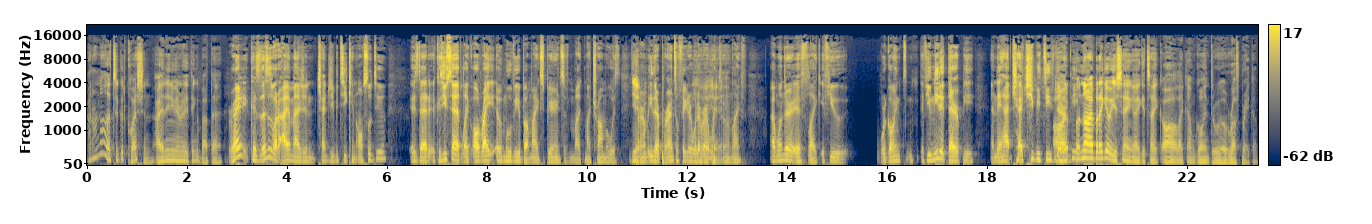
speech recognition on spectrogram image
I don't know. That's a good question. I didn't even really think about that. right? Because this is what I imagine ChatGPT can also do. Is that because you said like I'll write a movie about my experience of my, my trauma with Yeah. I don't know either a parental figure or whatever Yeah, I went yeah, through in life. I wonder if like if you were going to, if you needed therapy and they had ChatGPT Uh, therapy, but no, but I get what you're saying. Like it's like, oh, like I'm going through a rough breakup.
